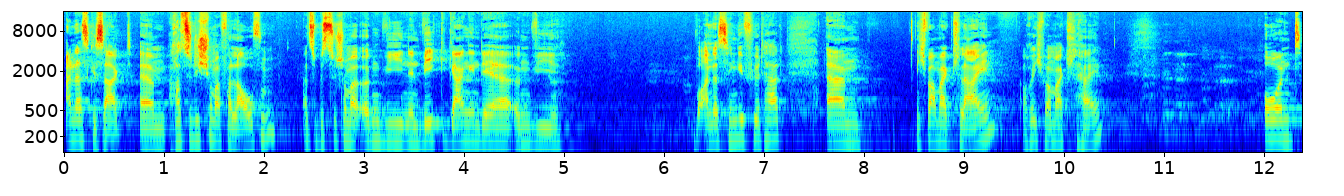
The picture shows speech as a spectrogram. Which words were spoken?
Anders gesagt, ähm, hast du dich schon mal verlaufen? Also bist du schon mal irgendwie einen Weg gegangen, der irgendwie woanders hingeführt hat? Ähm, ich war mal klein Auch ich war mal klein. Und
